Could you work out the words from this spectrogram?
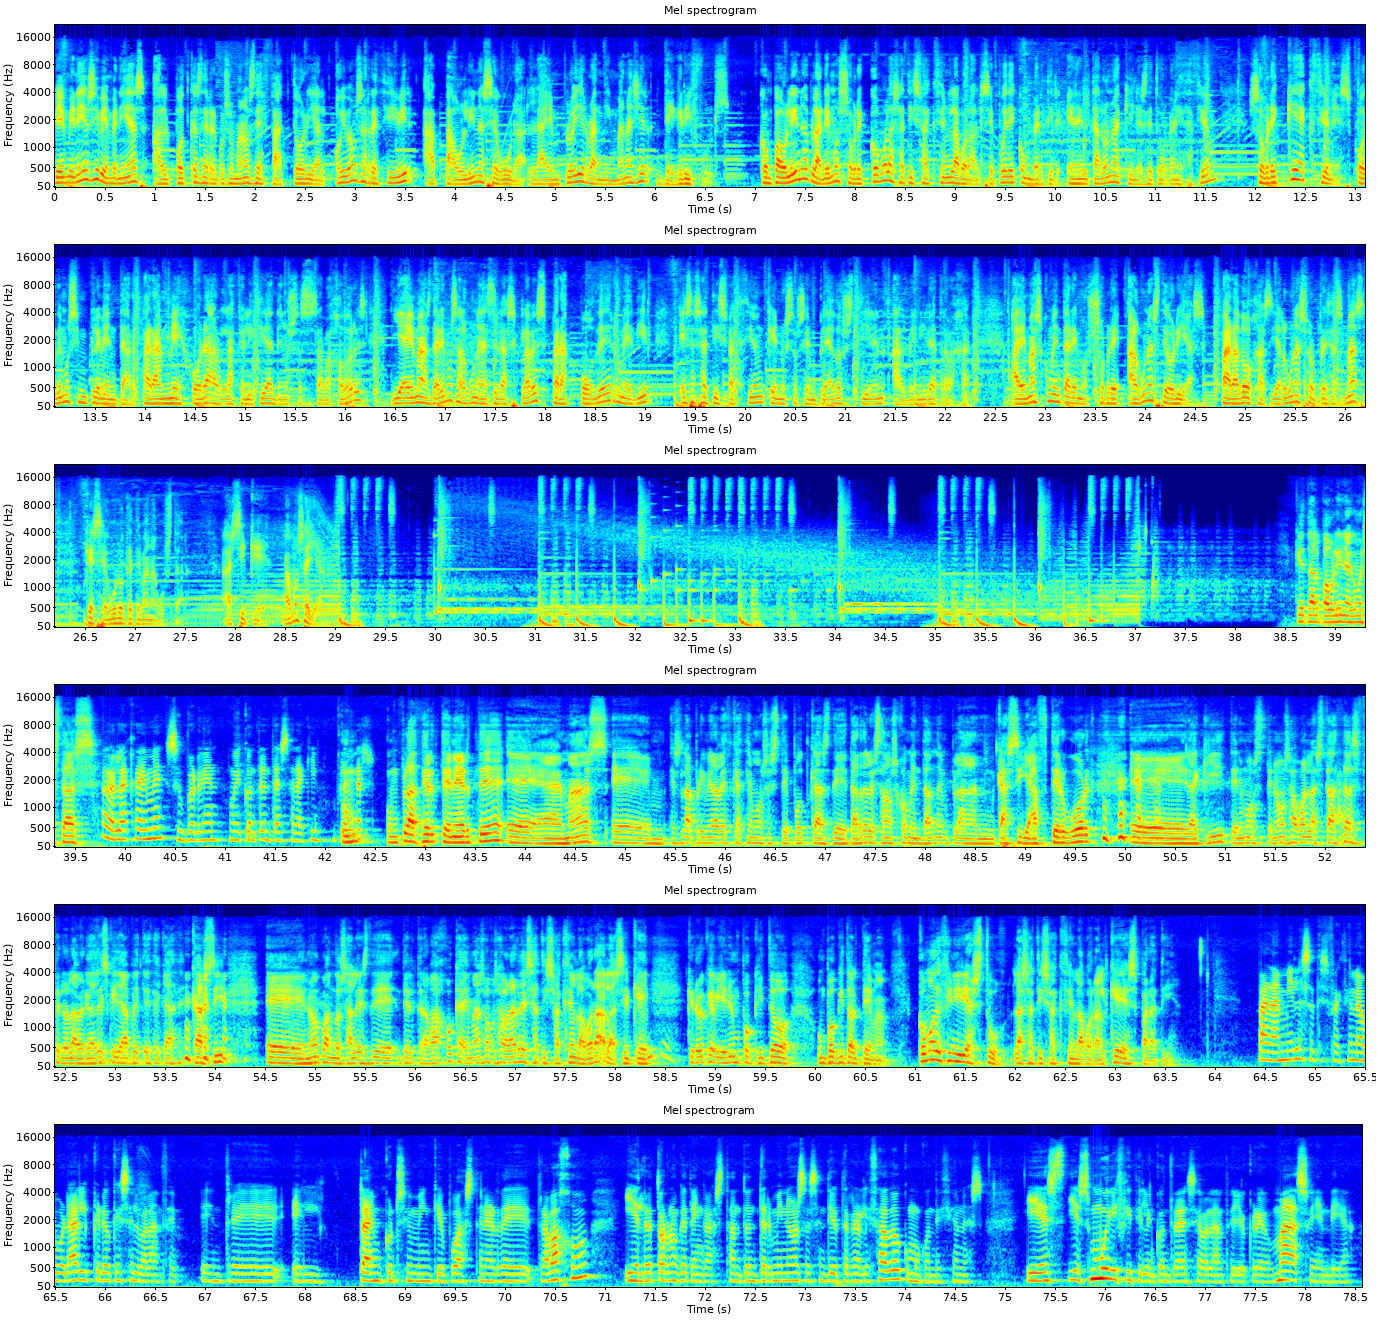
Bienvenidos y bienvenidas al podcast de recursos humanos de Factorial. Hoy vamos a recibir a Paulina Segura, la Employer Branding Manager de Grifols. Con Paulina hablaremos sobre cómo la satisfacción laboral se puede convertir en el talón aquiles de tu organización, sobre qué acciones podemos implementar para mejorar la felicidad de nuestros trabajadores y además daremos algunas de las claves para poder medir esa satisfacción que nuestros empleados tienen al venir a trabajar. Además comentaremos sobre algunas teorías, paradojas y algunas sorpresas más que seguro que te van a gustar. Así que, vamos allá. ¿Qué tal, Paulina? ¿Cómo estás? Hola, Jaime. Súper bien. Muy contenta de estar aquí. Un placer. Un, placer tenerte. Eh, además, eh, es la primera vez que hacemos este podcast de tarde. Lo estamos comentando en plan casi after work. Eh, aquí tenemos, tenemos agua en las tazas, pero la verdad es que ya apetece casi ¿no? cuando sales del trabajo, que además vamos a hablar de satisfacción laboral. Así que creo que viene un poquito, un poquito al tema. ¿Cómo definirías tú la satisfacción laboral? ¿Qué es para ti? Para mí la satisfacción laboral creo que es el balance entre el time consuming que puedas tener de trabajo y el retorno que tengas, tanto en términos de sentirte realizado como condiciones. Y es, y es muy difícil encontrar ese balance, yo creo, más hoy en día.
